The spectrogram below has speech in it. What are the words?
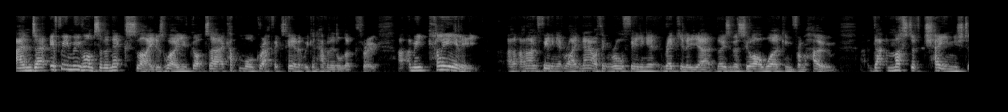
And uh, if we move on to the next slide as well, you've got uh, a couple more graphics here that we can have a little look through. I mean, clearly, uh, and I'm feeling it right now, I think we're all feeling it regularly, uh, those of us who are working from home, that must have changed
